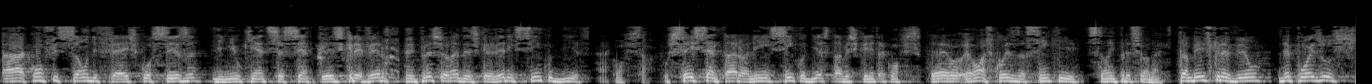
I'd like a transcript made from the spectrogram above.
a Confissão de Fé Escocesa de 1560. Eles escreveram, é impressionante, eles escreveram em cinco dias a confissão. Os seis sentaram ali, em cinco dias estava escrita a confissão. É, é umas coisas assim que são impressionantes. Também escreveu, depois os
